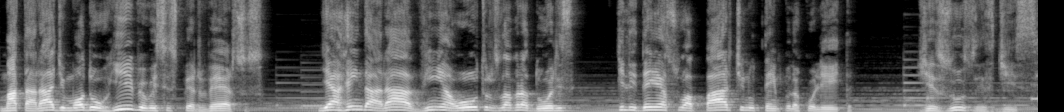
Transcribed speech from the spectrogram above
Matará de modo horrível esses perversos e arrendará a vinha a outros lavradores que lhe deem a sua parte no tempo da colheita. Jesus lhes disse:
